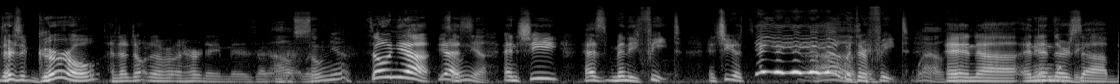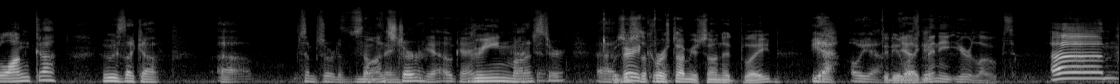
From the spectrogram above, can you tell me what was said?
there's a girl and I don't know what her name is. I don't. Oh, Sonia? Sonia, yes, Sonia. and she has many feet, and she goes yeah yeah yeah yeah yeah Ah, with her feet. Wow, okay. And uh, and then there's uh, Blanka, who is like a uh, some sort of Something. monster. Yeah, okay. Green Gotcha. monster. Uh, Was this the cool. first time your son had played? Yeah. Oh yeah. Did he, He has like it? many earlobes. Um,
